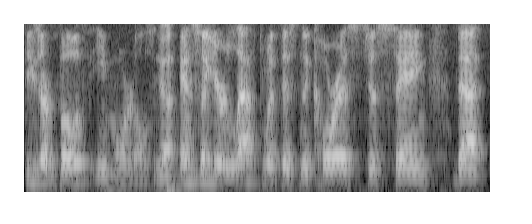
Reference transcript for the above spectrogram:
These are both immortals. Yeah. And so you're left with this Nicorus just saying that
